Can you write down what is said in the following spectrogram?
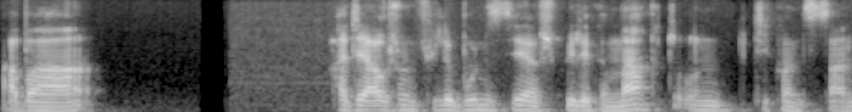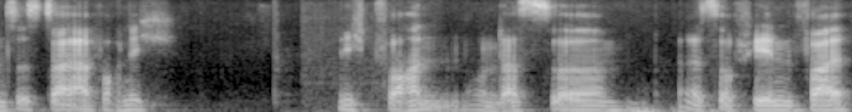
aber hat ja auch schon viele Bundesligaspiele gemacht und die Konstanz ist da einfach nicht nicht vorhanden. Und das äh, ist auf jeden Fall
